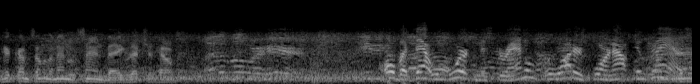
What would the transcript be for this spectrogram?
here come some of the men with sandbags. That should help. Let him over here. Oh, but that won't work, Mr. Randall. The water's pouring out too fast.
